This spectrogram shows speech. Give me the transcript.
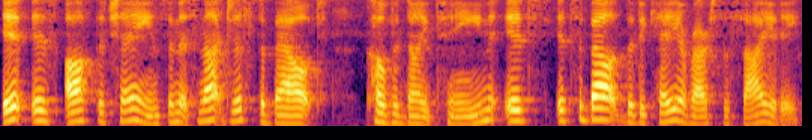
it is off the chains and it's not just about covid-19 it's it's about the decay of our society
